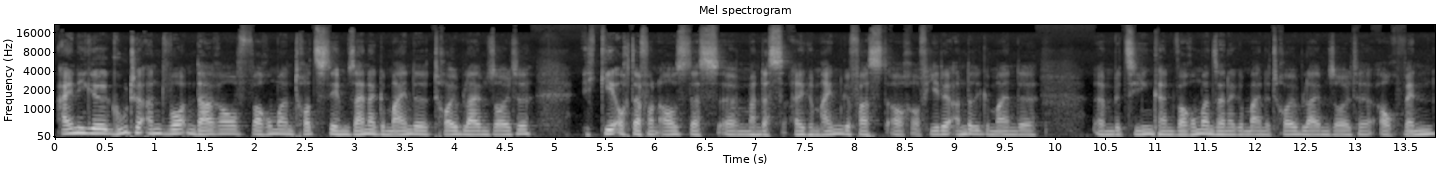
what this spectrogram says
einige gute Antworten darauf, warum man trotzdem seiner Gemeinde treu bleiben sollte. Ich gehe auch davon aus, dass äh, man das allgemein gefasst auch auf jede andere Gemeinde ähm, beziehen kann, warum man seiner Gemeinde treu bleiben sollte, auch wenn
